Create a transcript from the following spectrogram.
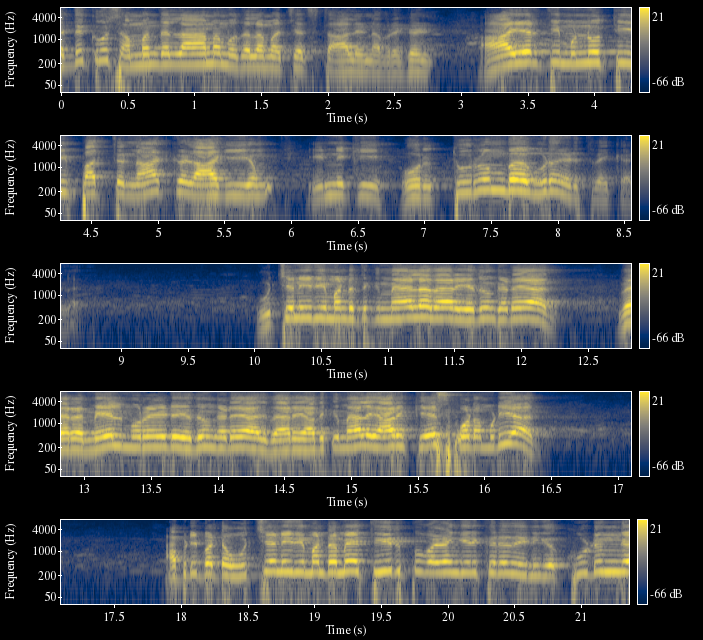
எதுக்கும் சம்பந்தம் இல்லாம முதலமைச்சர் ஸ்டாலின் அவர்கள் ஆயிரத்தி முன்னூத்தி பத்து நாட்கள் ஆகியும் இன்னைக்கு ஒரு துரும்ப கூட எடுத்து வைக்கல. உச்ச நீதிமன்றத்துக்கு மேல வேற எதுவும் கிடையாது. வேற மேல்முறையீடு எதுவும் கிடையாது. வேற அதுக்கு மேல யாரும் கேஸ் போட முடியாது. அப்படிப்பட்ட உச்ச நீதிமன்றமே தீர்ப்பு வழங்கி இருக்கிறது நீங்க கொடுங்க.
